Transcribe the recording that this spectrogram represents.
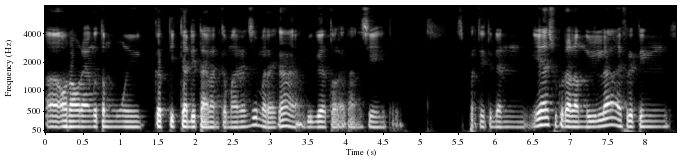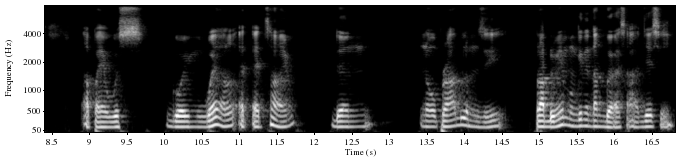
orang orang-orang yang aku temui ketika di Thailand kemarin sih mereka juga toleransi gitu seperti itu. Dan ya syukur alhamdulillah everything apa ya was going well at that time. Dan no problem sih. Problemnya mungkin tentang bahasa aja sih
